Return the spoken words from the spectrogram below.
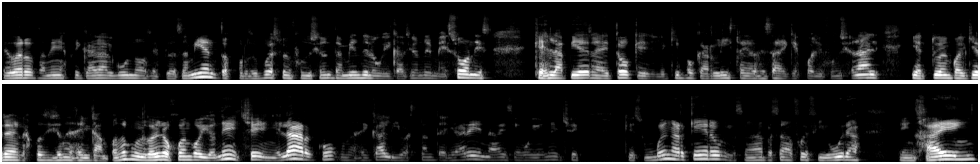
Eduardo también explicará algunos desplazamientos, por supuesto, en función también de la ubicación de Mesones, que es la piedra de toque del equipo carlista, ya se sabe que es polifuncional y actúa en cualquiera de las posiciones del campo. ¿no? Con el golero Juan Goyoneche en el arco, unas de cal y bastantes de arena, a veces Goyoneche que es un buen arquero, que la semana pasada fue figura en Jaén,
